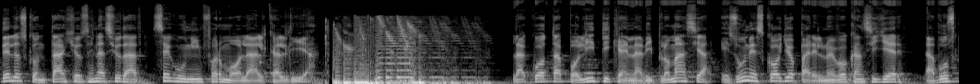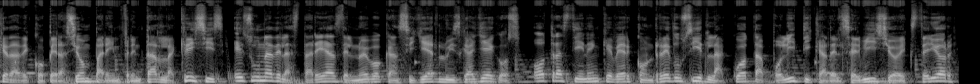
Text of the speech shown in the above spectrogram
de los contagios en la ciudad, según informó la alcaldía. La cuota política en la diplomacia es un escollo para el nuevo canciller. La búsqueda de cooperación para enfrentar la crisis es una de las tareas del nuevo canciller Luis Gallegos. Otras tienen que ver con reducir la cuota política del servicio exterior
